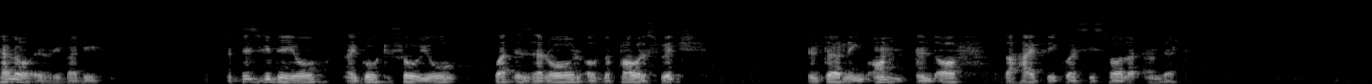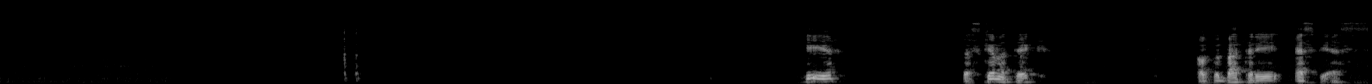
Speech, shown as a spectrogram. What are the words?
Hello everybody. In this video I go to show you what is the role of the power switch in turning on and off the high frequency solar inverter. Here the schematic of the battery SPS.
